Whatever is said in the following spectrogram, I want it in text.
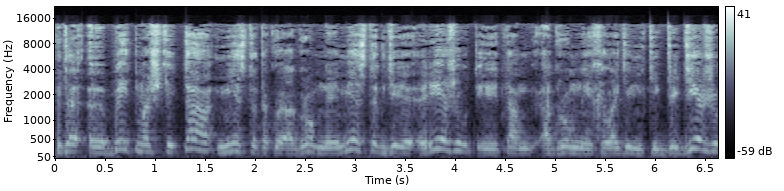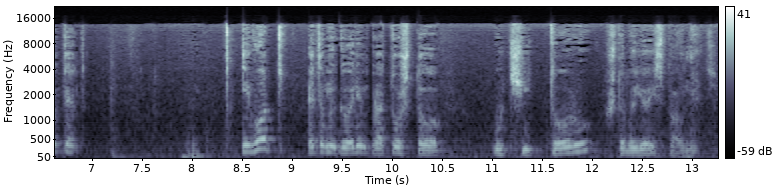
Это э, Бейт Машкита, место такое огромное место, где режут, и там огромные холодильники, где держат это. И вот это мы говорим про то, что учить Тору, чтобы ее исполнять.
